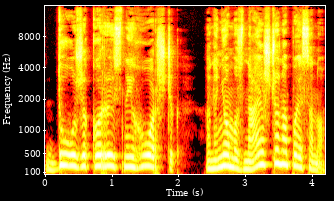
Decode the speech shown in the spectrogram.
дуже корисний горщик, а на ньому знаєш, що написано?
